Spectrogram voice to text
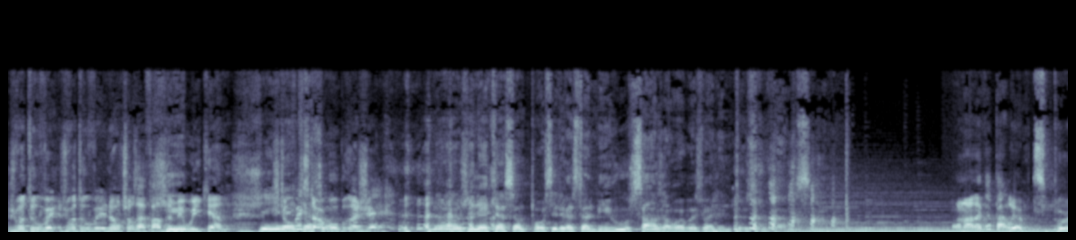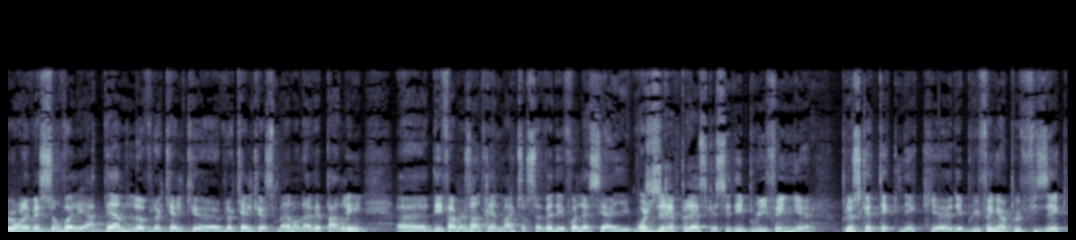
je vais trouver, je vais trouver une autre chose à faire de mes week-ends. j'ai Je trouvais que c'était un l'intention- beau projet. Non, j'ai l'intention de passer le restant de mes jours sans avoir besoin d'une trousse d'urgence. On en avait parlé un petit peu, on avait survolé à peine là, v'là quelques, v'là quelques semaines, on avait parlé euh, des fameux entraînements que tu recevais des fois de la CIA. Moi, je dirais presque que c'est des briefings euh, plus que techniques, euh, des briefings un peu physiques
